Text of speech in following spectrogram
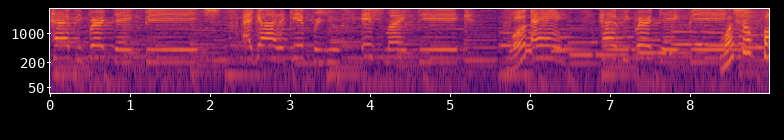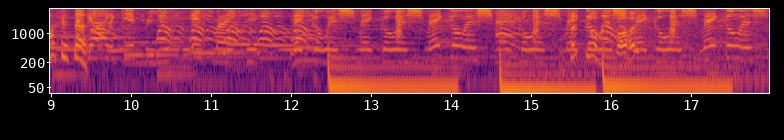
Happy birthday, bitch. I got a gift for you. It's my dick. What? Hey, happy birthday, bitch. What the fuck is I this? got a gift for you. It's my dick. Make a wish, make a wish, make a wish, make a wish, What make the a wish, fuck? make a wish, make a wish.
